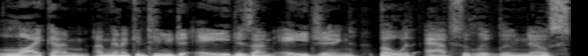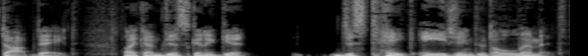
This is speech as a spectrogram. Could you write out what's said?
like I'm, I'm going to continue to age as I'm aging, but with absolutely no stop date. Like I'm just going to get, just take aging to the limit.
